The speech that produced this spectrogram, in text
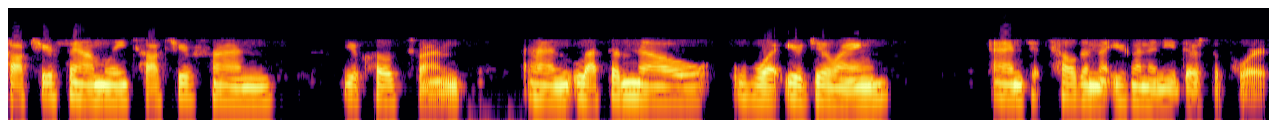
Talk to your family, talk to your friends, your close friends, and let them know what you're doing and tell them that you're going to need their support.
